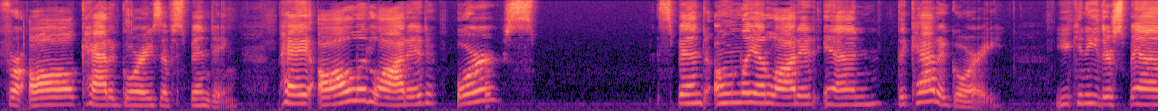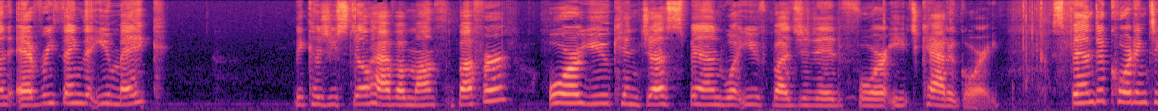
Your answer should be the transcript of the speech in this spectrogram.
for all categories of spending. Pay all allotted or spend only allotted in the category. You can either spend everything that you make because you still have a month buffer, or you can just spend what you've budgeted for each category. Spend according to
